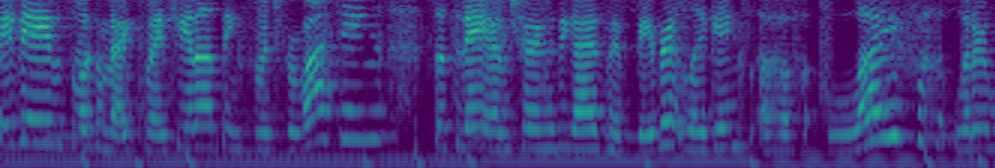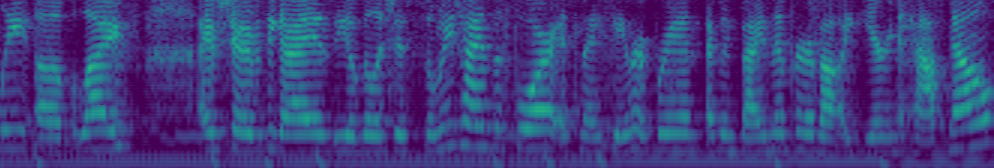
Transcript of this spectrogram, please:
Hey babes, welcome back to my channel. Thanks so much for watching. So today I'm sharing with you guys my favorite leggings of life, literally of life. I've shared with you guys Yogalicious so many times before. It's my favorite brand. I've been buying them for about a year and a half now,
